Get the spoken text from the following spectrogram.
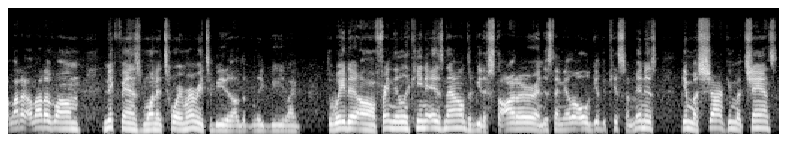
a lot of a lot of um Knick fans wanted Toure' Murry to be the be like the way that uh, Frank Ntilikina is now to be the starter and this and the other. Oh, give the kid some minutes, give him a shot, give him a chance.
